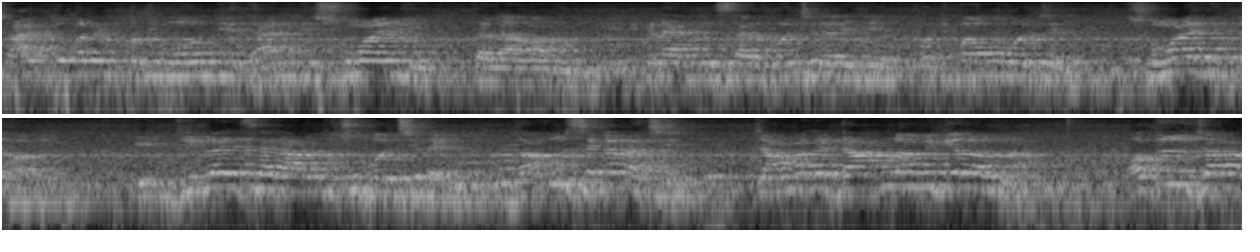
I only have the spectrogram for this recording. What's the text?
চায়ের দোকানের প্রতি মন দিয়ে ধ্যান দিয়ে সময় দিই তাহলে আমার এখানে একজন স্যার বলছিলেন, এই যে প্রতিপাবু বলছেন, সময় দিতে হবে। এই জিলাই স্যার আরও কিছু বলছিলেন, দারুণ শেখার আছে, যে আমাকে ডাকলো, আমি গেলাম না। অথচ যারা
